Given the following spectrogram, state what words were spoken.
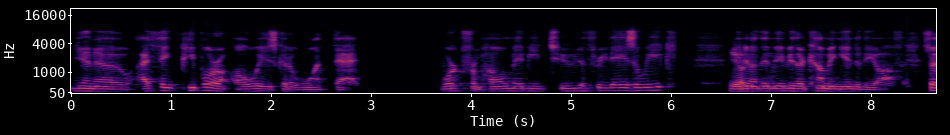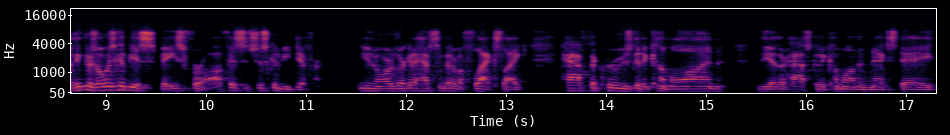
You know, I think people are always going to want that work from home, maybe two to three days a week. Yep. You know, then maybe they're coming into the office. So I think there's always going to be a space for office. It's just going to be different. You know, or they're going to have some kind of a flex, like half the crew is going to come on, the other half's going to come on the next day,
